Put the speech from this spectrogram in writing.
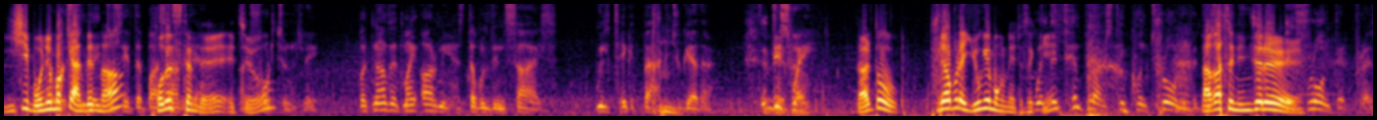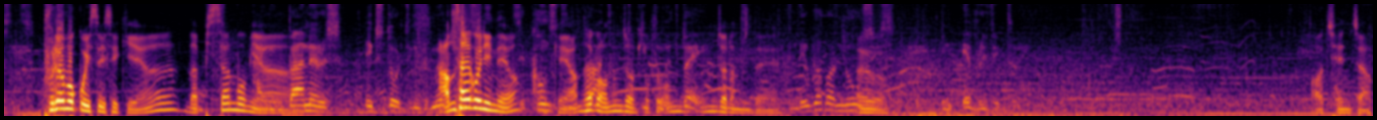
25년밖에 안 됐나? 더 됐을 텐데. Unfortunately. But now that my army has doubled in size, we'll take it back together. This way. 날또 부랴부랴 이용해 먹네 저 새끼. 나 같은 인재를. 부려먹고 있어 이 새끼. 어? 나 비싼 몸이야. 암살권 있네요. 오케이, 암살권 얻는 줄 bay. 없는 줄 알았는데. Victory. 어 젠장.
